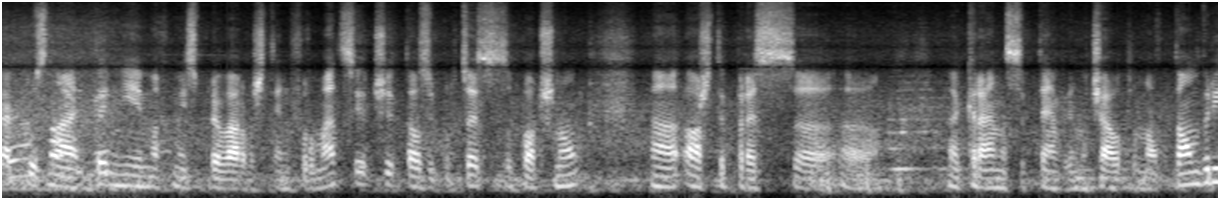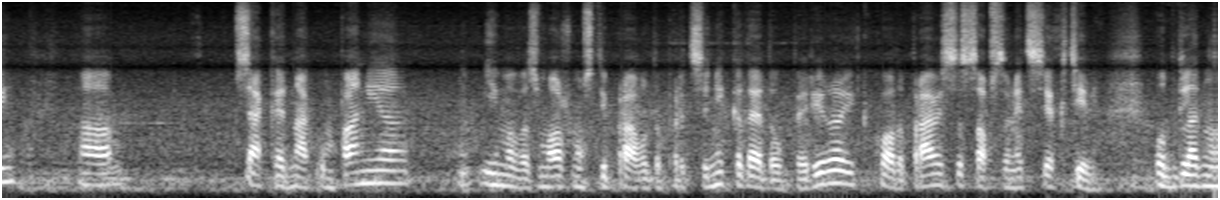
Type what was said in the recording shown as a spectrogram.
Както знаете, ние имахме изпреварваща информация, че този процес е започнал а, още през а, а, края на септември, началото на октомври. А, всяка една компания има възможност и право да прецени къде да оперира и какво да прави с собствените си активи. От гледна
